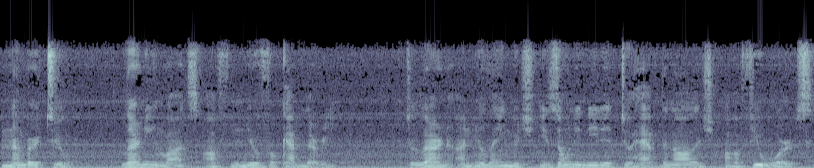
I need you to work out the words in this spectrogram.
number 2. Learning lots of new vocabulary. To learn a new language is only needed to have the knowledge of a few words,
